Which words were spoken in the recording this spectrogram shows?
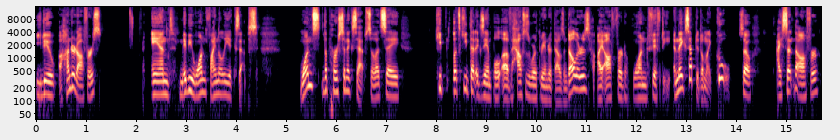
you do 100 offers and maybe one finally accepts. Once the person accepts, so let's say keep let's keep that example of house is worth three hundred thousand dollars. I offered one fifty, and they accepted. I'm like, cool. So I sent the offer.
